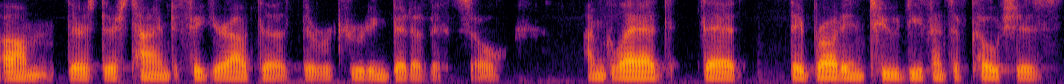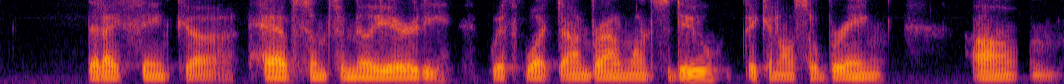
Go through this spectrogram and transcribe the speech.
um, there's there's time to figure out the the recruiting bit of it. So I'm glad that they brought in two defensive coaches that I think uh, have some familiarity with what Don Brown wants to do. They can also bring um,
